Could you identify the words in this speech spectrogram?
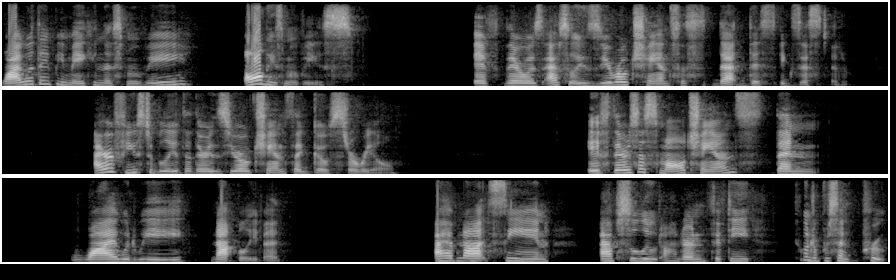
why would they be making this movie, all these movies, if there was absolutely zero chance that this existed? I refuse to believe that there is zero chance that ghosts are real. If there's a small chance, then why would we not believe it? I have not seen absolute 150, 200% proof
